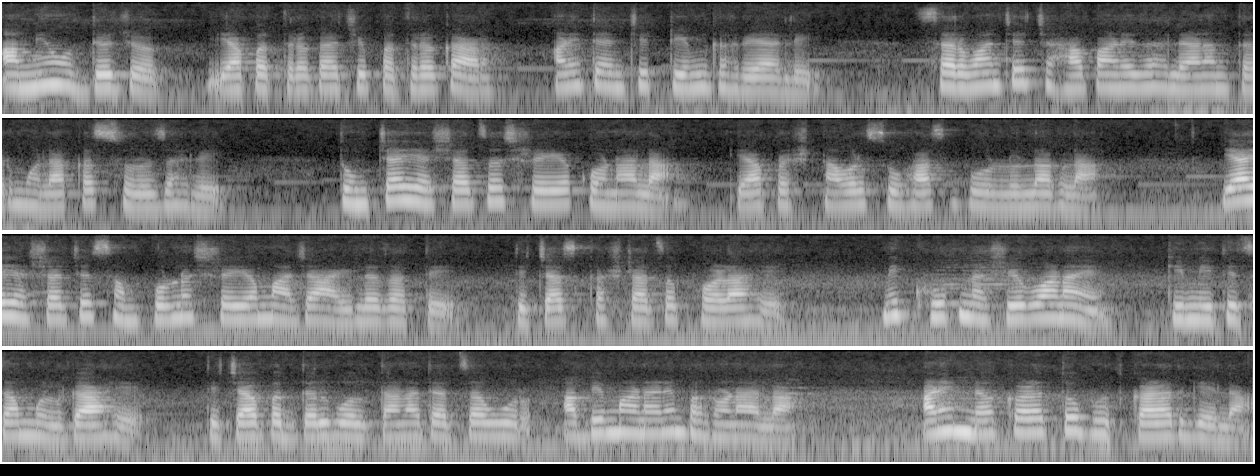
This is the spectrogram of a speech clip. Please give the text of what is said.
आम्ही उद्योजक या पत्रकाची पत्रकार आणि त्यांची टीम घरी आली. सर्वांचे चहापाणी झाल्यानंतर मुलाखत सुरू झाली. तुमच्या यशाचं श्रेय कोणाला? या प्रश्नावर सुहास बोलू लागला. या यशाचे संपूर्ण श्रेय माझ्या आईला जाते. तिच्याच कष्टाचं फळ आहे. मी खूप नशीबवान आहे की मी तिचा मुलगा आहे. तिच्याबद्दल बोलताना त्याचा ऊर अभिमानाने भरून आला आणि न कळत तो भूतकाळात गेला.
